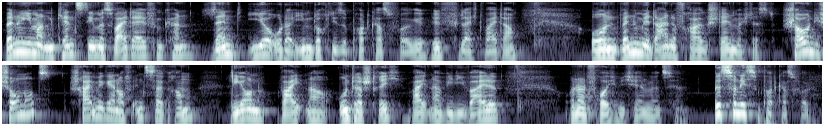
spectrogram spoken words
Wenn du jemanden kennst, dem es weiterhelfen kann, send ihr oder ihm doch diese Podcast-Folge, hilft vielleicht weiter. Und wenn du mir deine Frage stellen möchtest, schau in die Show Notes, schreib mir gerne auf Instagram, Leon Weidner unterstrich, Weidner wie die Weide. Und dann freue ich mich, wenn wir uns hören. Bis zur nächsten Podcast-Folge.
